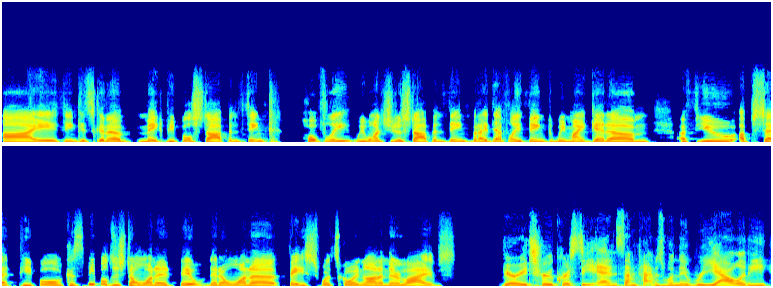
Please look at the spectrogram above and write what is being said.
I think it's going to make people stop and think hopefully we want you to stop and think but i definitely think we might get um, a few upset people because people just don't want to they, they don't want to face what's going on in their lives. Very true christy and sometimes when the reality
